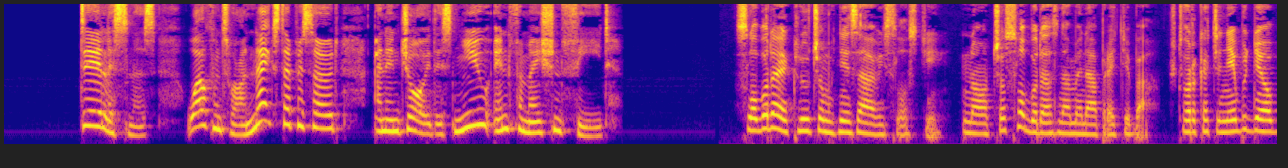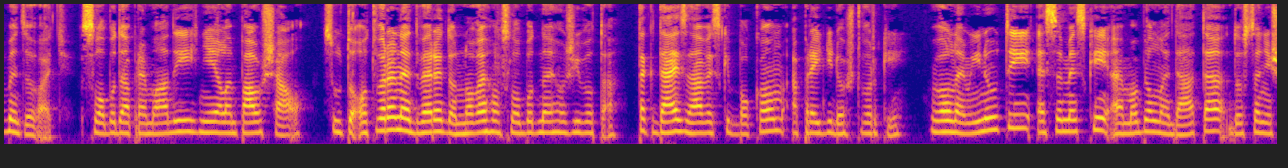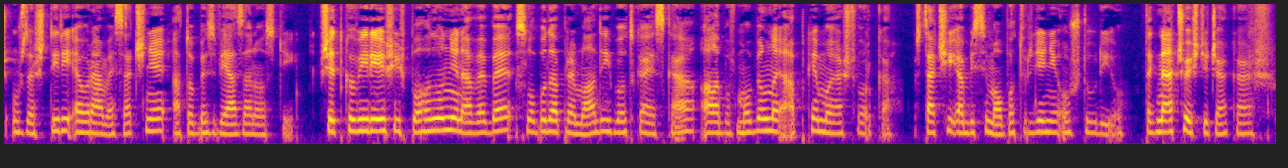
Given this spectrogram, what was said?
Dear listeners, welcome to our next episode and enjoy this new information feed. Sloboda je kľúčom k nezávislosti. No, čo sloboda znamená pre teba? Štvorka te nebude obmedzovať. Sloboda pre mladých nie je len paušál. Sú to otvorené dvere do nového slobodného života. Tak daj záväzky bokom a prejdi do štvorky. Voľné minúty, SMS-ky a mobilné dáta dostaneš už za 4 eurá mesačne a to bez viazanosti. Všetko vyriešiš pohodlne na webe slobodapremladých.sk alebo v mobilnej apke Moja štvorka. Stačí, aby si mal potvrdenie o štúdiu. Tak na čo ešte čakáš?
